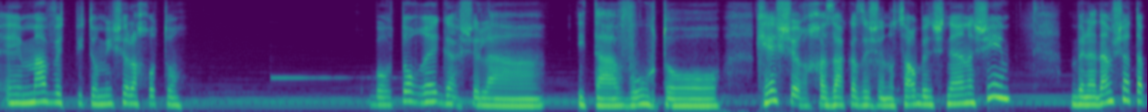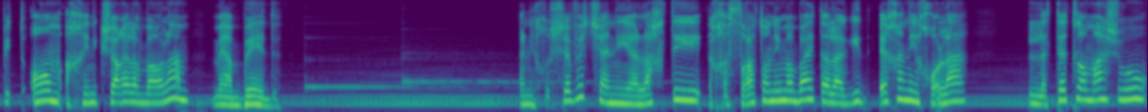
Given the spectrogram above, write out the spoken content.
אה, מוות פתאומי של אחותו. באותו רגע של ההתאהבות או קשר החזק הזה שנוצר בין שני אנשים, בן אדם שאתה פתאום הכי נקשר אליו בעולם, מאבד. אני חושבת שאני הלכתי חסרת אונים הביתה להגיד איך אני יכולה לתת לו משהו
